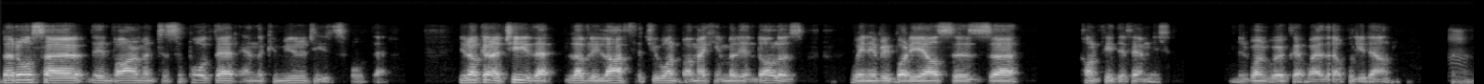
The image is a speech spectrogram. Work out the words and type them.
but also the environment to support that and the community to support that. You're not going to achieve that lovely life that you want by making a million dollars when everybody else is uh, can't feed their families. It won't work that way. They'll pull you down. Mm.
